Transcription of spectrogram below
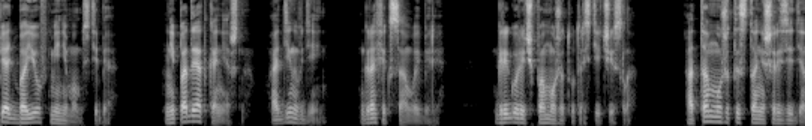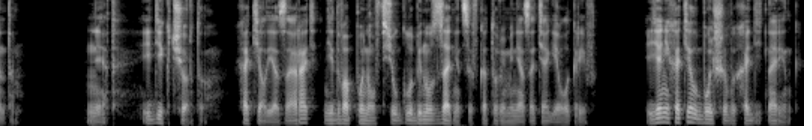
Пять боев минимум с тебя. Не подряд, конечно, один в день. График сам выбери. Григорьевич поможет утрясти числа. А там, может, ты станешь резидентом. Нет, иди к черту. Хотел я заорать, едва понял всю глубину задницы, в которую меня затягивал гриф. Я не хотел больше выходить на ринг.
